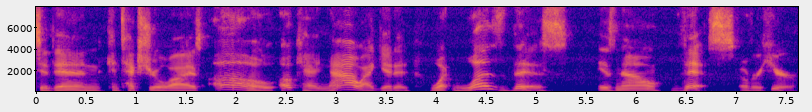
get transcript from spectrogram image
to then contextualize, oh, okay, now I get it. What was this is now this over here.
